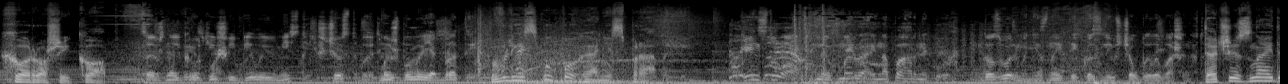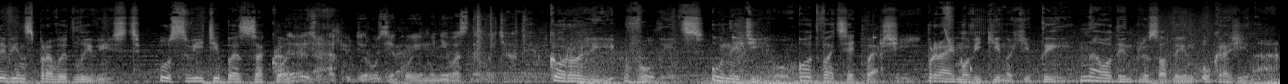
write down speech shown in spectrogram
Хороший коп Це ж найкрутіший білий у місті. Що з тобою? Ми ж були як брати. вліз у погані справи. Кинь! Не вмирай на парнику. Дозволь мені знайти козлів, що вбили Вашингтон. Та чи знайде він справедливість у світі Не беззаконня? лізь у таку діру, з якої мені вас не витягти. Королі вулиць у неділю о 21-й. Праймові кінохіти на 1 плюс 1 Україна.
